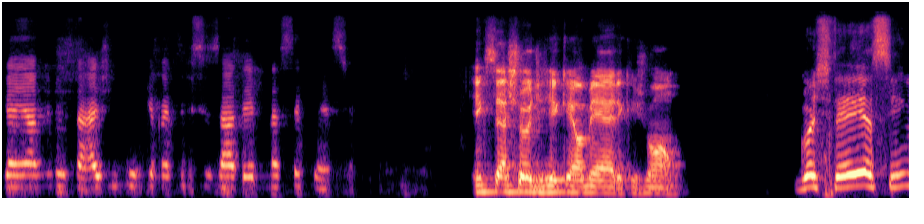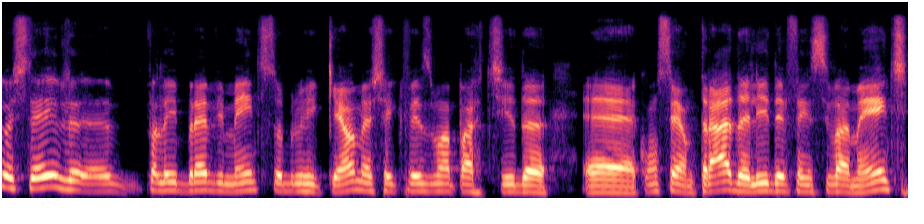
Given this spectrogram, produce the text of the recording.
ganhar minutagem, porque vai precisar dele na sequência. O que, você achou de Riquelme Eric, João? Gostei, assim, gostei. falei brevemente sobre o Riquelme, achei que fez uma partida é, concentrada ali defensivamente.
